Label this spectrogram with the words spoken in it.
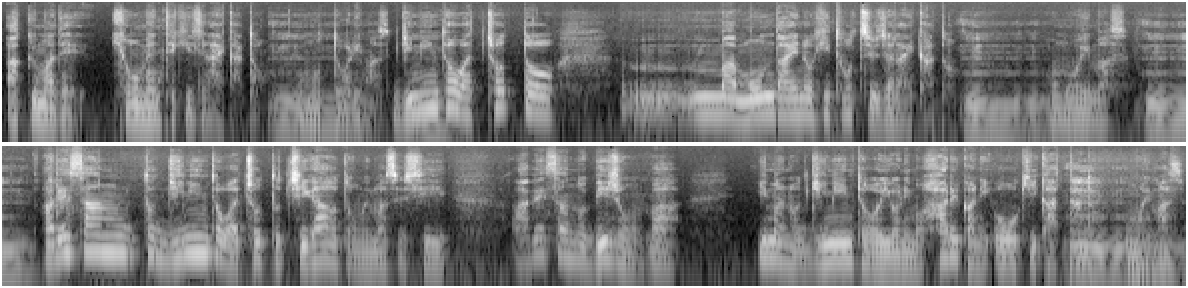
あくまで表面的じゃないかと思っております。自民党はちょっと、まあ、問題の一つじゃないかと思います。安倍さんと自民党はちょっと違うと思いますし、安倍さんのビジョンは今の自民党よりもはるかに大きかったと思います。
